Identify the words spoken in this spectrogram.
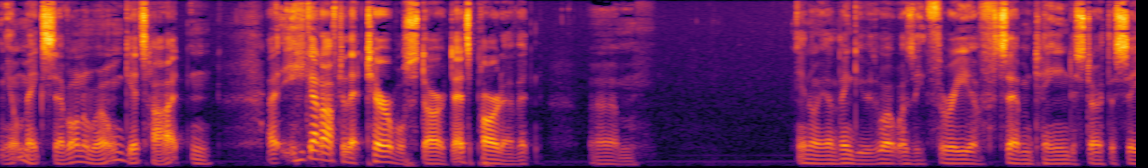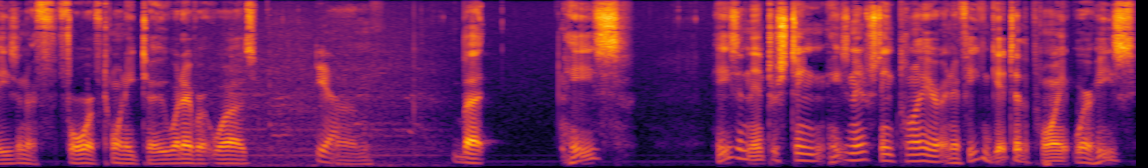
you know makes several in a row and gets hot and uh, he got off to that terrible start. That's part of it. Um, you know, I think he was what was he three of seventeen to start the season, or four of twenty-two, whatever it was. Yeah, um, But he's he's an interesting he's an interesting player, and if he can get to the point where he's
